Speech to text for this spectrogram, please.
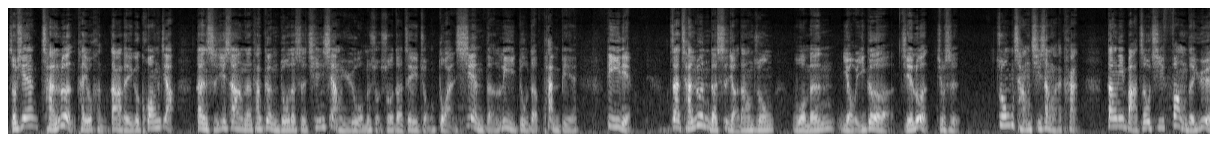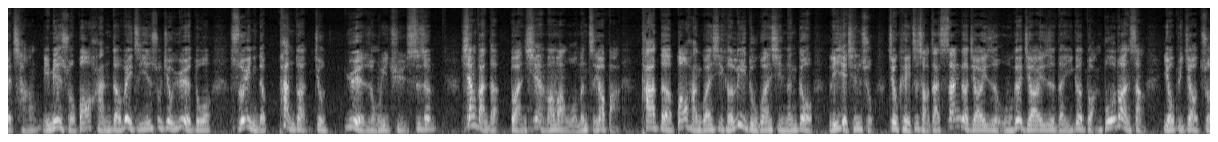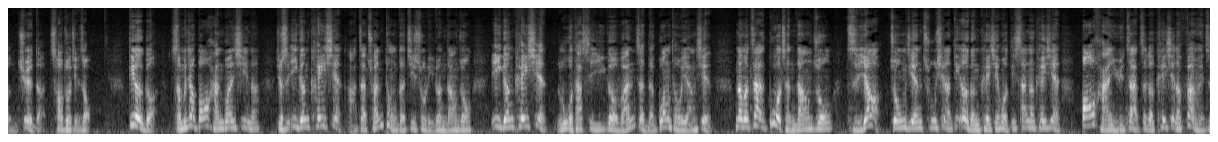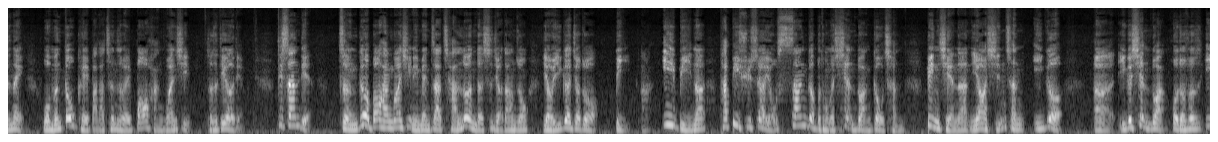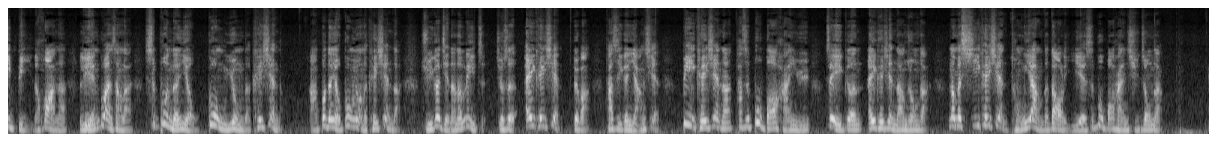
首先，缠论它有很大的一个框架，但实际上呢，它更多的是倾向于我们所说的这一种短线的力度的判别。第一点，在缠论的视角当中，我们有一个结论，就是中长期上来看，当你把周期放得越长，里面所包含的未知因素就越多，所以你的判断就越容易去失真。相反的，短线往往我们只要把它的包含关系和力度关系能够理解清楚，就可以至少在三个交易日、五个交易日的一个短波段上有比较准确的操作节奏。第二个，什么叫包含关系呢？就是一根 K 线啊，在传统的技术理论当中，一根 K 线如果它是一个完整的光头阳线，那么在过程当中，只要中间出现了第二根 K 线或第三根 K 线，包含于在这个 K 线的范围之内，我们都可以把它称之为包含关系。这是第二点。第三点。整个包含关系里面，在缠论的视角当中，有一个叫做笔啊，一笔呢，它必须是要由三个不同的线段构成，并且呢，你要形成一个呃一个线段或者说是一笔的话呢，连贯上来是不能有共用的 K 线的啊，不能有共用的 K 线的。举一个简单的例子，就是 A K 线对吧？它是一根阳线，B K 线呢，它是不包含于这一根 A K 线当中的。那么 C K 线同样的道理也是不包含其中的。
